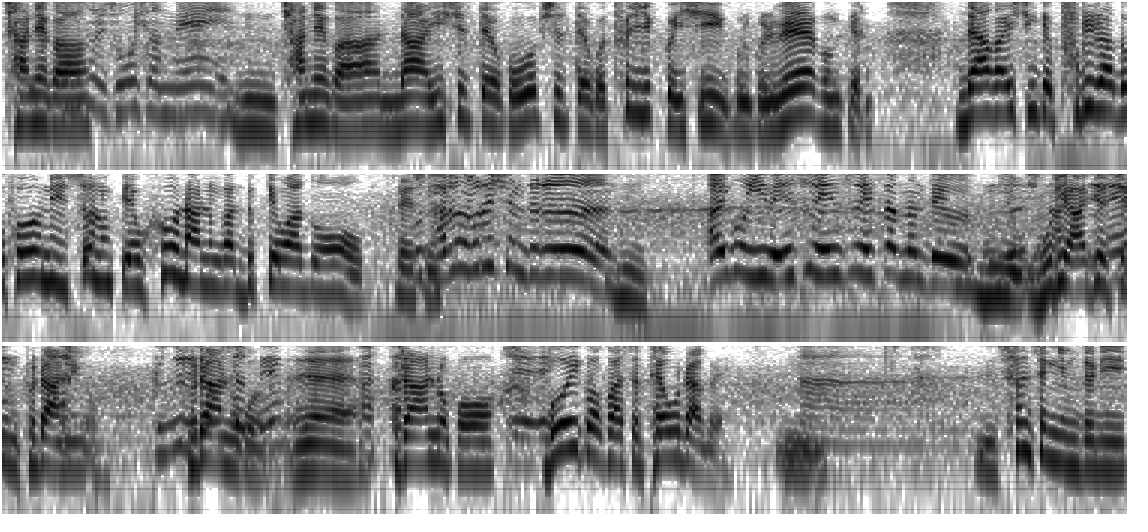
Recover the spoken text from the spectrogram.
자네가, 금술이 좋으셨네. 음, 자네가 나 있을 때고 없을 때고 틀릴 것이 그걸 왜 그게로. 내가 있은 게 불이라도 훤히 써놓은 게 훤하는가 늦게 와도 뭐 그래서 다른 어르신들은 음, 아이고 이 왼수 왼수 했었는데 음, 우리. 아저씨는 그러고 배우셨네? 예 그러고 예. 뭐 이거 가서 배우라 그래 음. 아, 선생님들이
